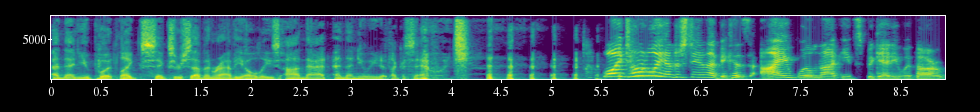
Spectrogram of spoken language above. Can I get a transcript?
And then you put like six or seven raviolis on that, and then you eat it like a sandwich. Well, I totally understand that because I will not eat spaghetti with our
